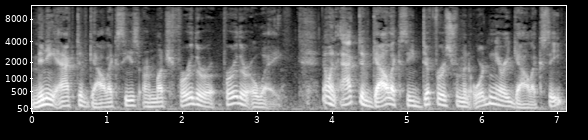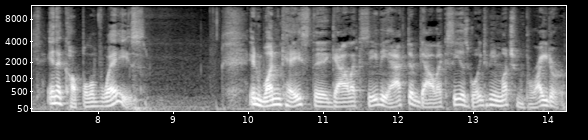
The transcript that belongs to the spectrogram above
Many active galaxies are much further, further away. Now, an active galaxy differs from an ordinary galaxy in a couple of ways. In one case, the galaxy, the active galaxy, is going to be much brighter,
